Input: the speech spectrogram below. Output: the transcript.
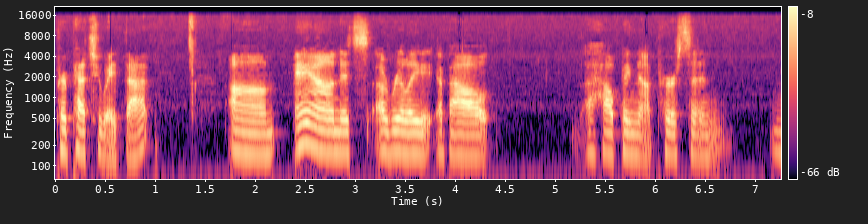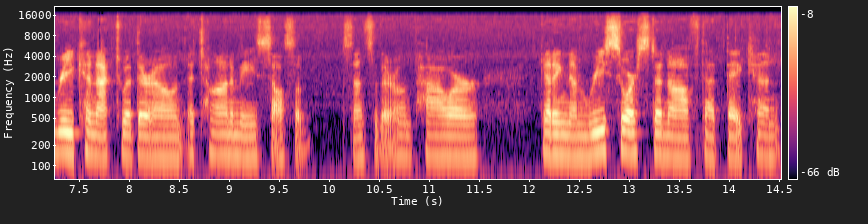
perpetuate that um, and it's really about helping that person reconnect with their own autonomy self sense of their own power getting them resourced enough that they can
